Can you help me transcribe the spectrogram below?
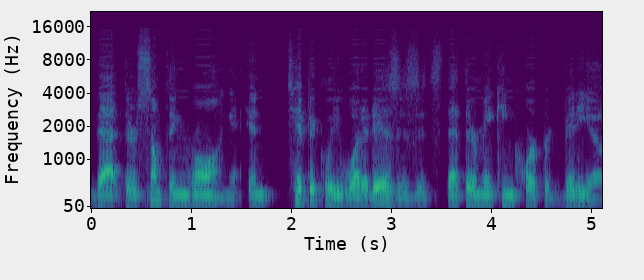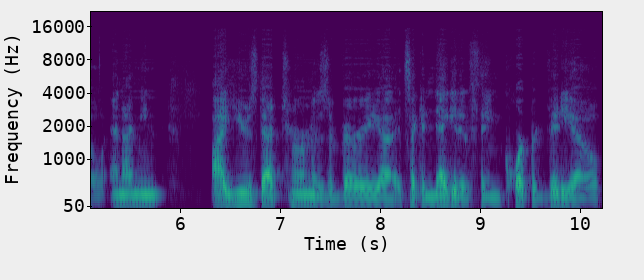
that there's something wrong. And typically what it is, is it's that they're making corporate video. And I mean, I use that term as a very, uh, it's like a negative thing, corporate video.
